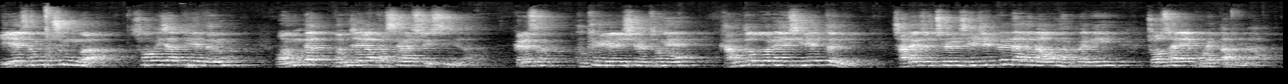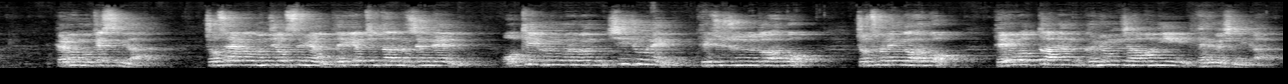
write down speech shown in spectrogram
이해 성추문과 소비자 피해 등 온갖 문제가 발생할 수 있습니다. 그래서 국회의원실을 통해 감독원에 질의했더니 자료 제출을 질질 끌다가 나온 답변이 조사해 보겠답니다. 그러면 묻겠습니다. 조사해도 문제 없으면 대기업 집단으로 지정된 OK금융그룹은 시중은행, 대주주도 하고 저축은행도 하고 대법도 하는 금융자본이 되는 것입니까?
